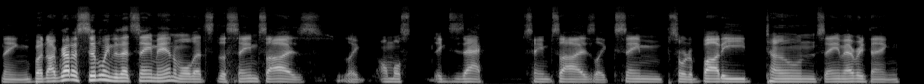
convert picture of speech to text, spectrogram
thing. But I've got a sibling to that same animal that's the same size, like almost exact same size, like same sort of body tone, same everything,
